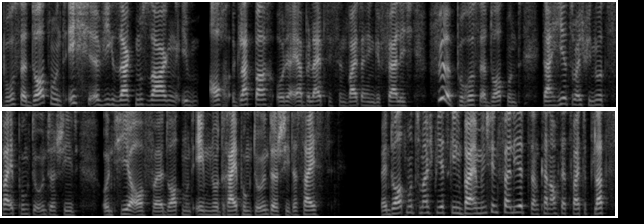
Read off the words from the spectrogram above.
Borussia Dortmund. Ich, äh, wie gesagt, muss sagen, auch Gladbach oder RB Leipzig sind weiterhin gefährlich für Borussia Dortmund. Da hier zum Beispiel nur zwei Punkte Unterschied und hier auf äh, Dortmund eben nur drei Punkte Unterschied. Das heißt, wenn Dortmund zum Beispiel jetzt gegen Bayern München verliert, dann kann auch der zweite Platz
